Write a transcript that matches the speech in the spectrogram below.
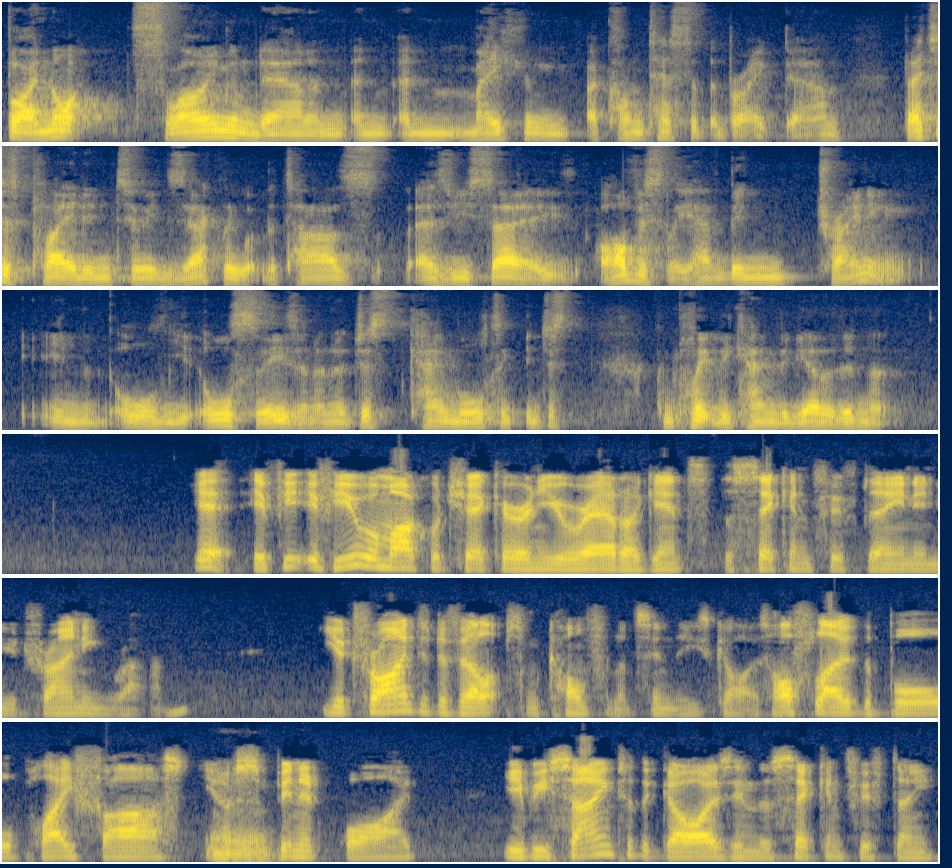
by not slowing them down and, and, and making a contest at the breakdown, that just played into exactly what the Tahs, as you say, obviously have been training in all the, all season, and it just came all to, it just completely came together, didn't it? Yeah, if you if you were Michael Cheika and you were out against the second fifteen in your training run, you're trying to develop some confidence in these guys. Offload the ball, play fast, you know, mm. spin it wide. You'd be saying to the guys in the second fifteen,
